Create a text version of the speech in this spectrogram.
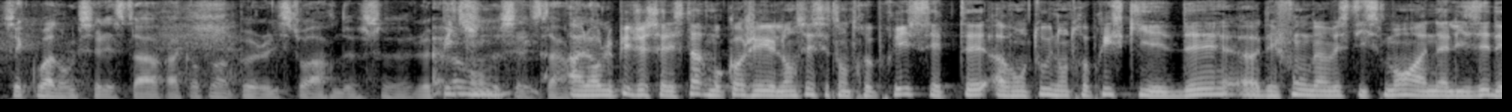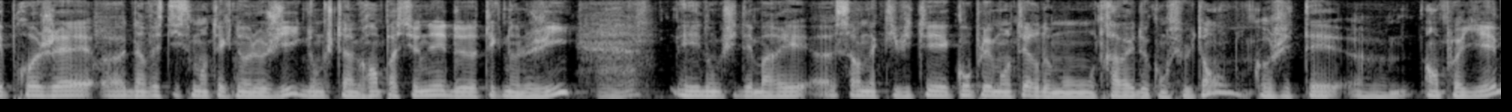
C'est quoi donc Célestar? Raconte-nous un peu l'histoire de ce, le pitch Euh, de Célestar. Alors le pitch de Célestar, bon, quand j'ai lancé cette entreprise, c'était avant tout une entreprise qui aidait des fonds d'investissement à analyser des projets euh, d'investissement technologique. Donc j'étais un grand passionné de technologie. Mhm. Et donc j'ai démarré euh, ça en activité complémentaire de mon travail de consultant quand j'étais euh, employé.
